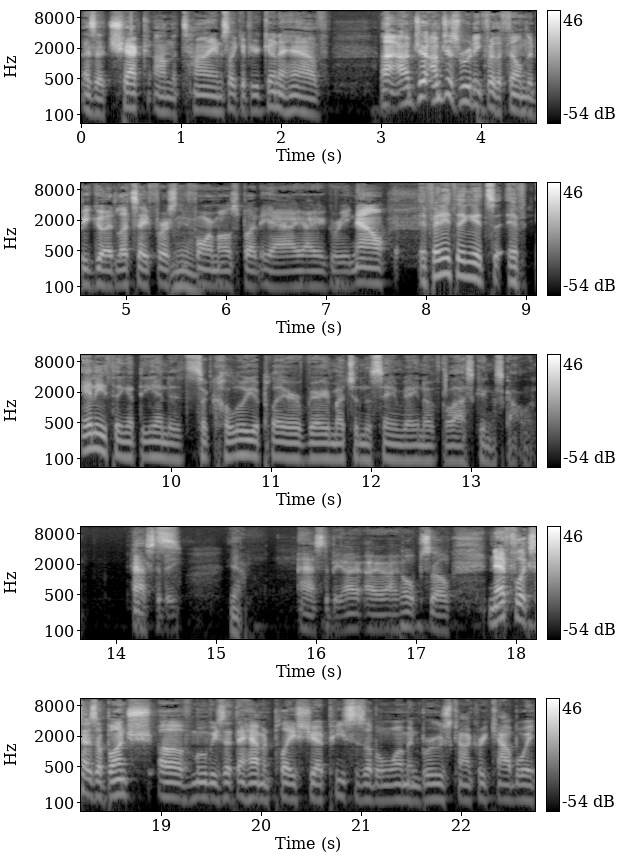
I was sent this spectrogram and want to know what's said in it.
as a check on the times. Like if you're gonna have, I- I'm just I'm just rooting for the film to be good. Let's say first and foremost. But yeah, I, I agree. Now, If anything, it's if anything at the end, it's a Kaluuya player very much in the same vein of the Last King of Scotland. has to be. Has to be. I, I, I hope so. Netflix has a bunch of movies that they haven't placed yet. Pieces of a Woman, Bruised, Concrete Cowboy,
